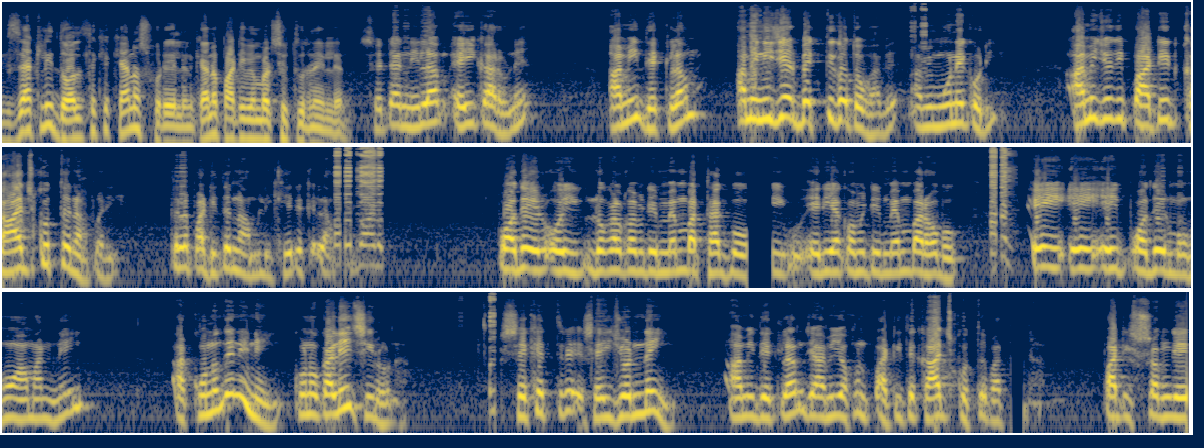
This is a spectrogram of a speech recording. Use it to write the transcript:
এক্স্যাক্টলি দল থেকে কেন সরে এলেন? কেন পার্টি মেম্বারশিপ তুলে নিলেন? সেটা নিলাম এই কারণে আমি দেখলাম আমি নিজের ব্যক্তিগতভাবে আমি মনে করি আমি যদি পার্টির কাজ করতে না পারি তাহলে পার্টিতে নাম লিখিয়ে রেখে লাভ পদের ওই লোকাল কমিটির মেম্বার থাকব এরিয়া কমিটির মেম্বার হব, এই এই এই পদের মোহ আমার নেই, আর কোনোদিনই নেই, কোনো কালেই ছিল না। সেক্ষেত্রে সেই জন্যেই আমি দেখলাম যে আমি যখন পার্টিতে কাজ করতে পারছি না, পার্টির সঙ্গে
